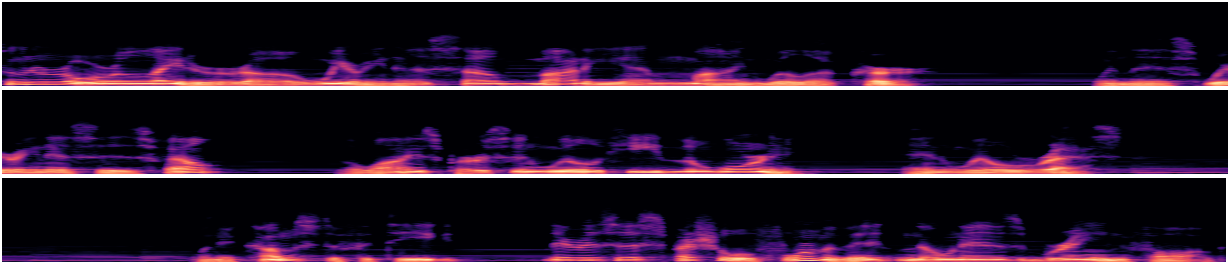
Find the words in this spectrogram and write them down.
Sooner or later, a weariness of body and mind will occur. When this weariness is felt, the wise person will heed the warning and will rest. When it comes to fatigue, there is a special form of it known as brain fog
